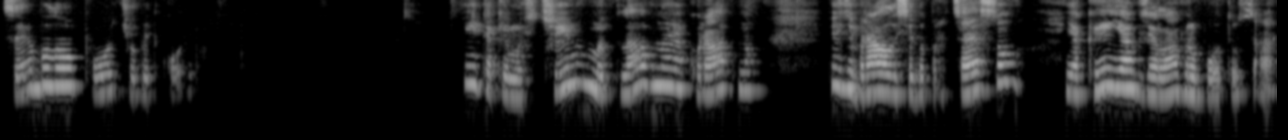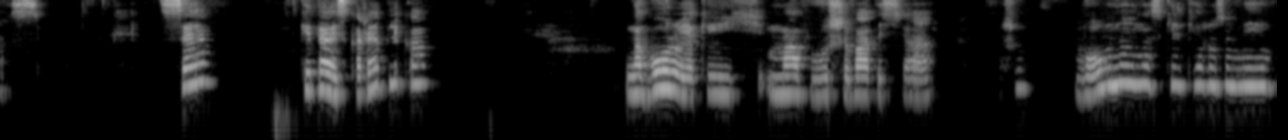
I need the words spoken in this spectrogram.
це було по чобіткові. І таким чином ми плавно і акуратно підібралися до процесу, який я взяла в роботу зараз. Це китайська репліка набору, який мав вишиватися вовною, наскільки я розумію.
